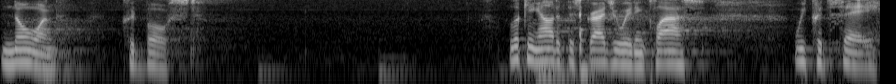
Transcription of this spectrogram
no one could boast. Looking out at this graduating class, we could say,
